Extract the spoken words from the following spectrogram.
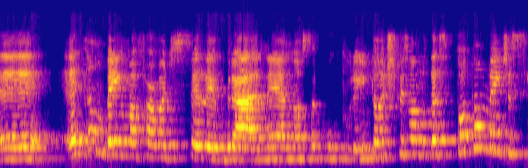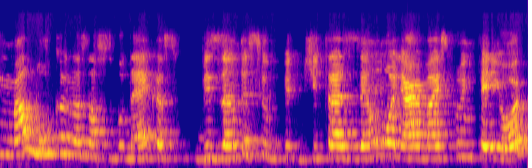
é, é, também uma forma de celebrar né, a nossa cultura. Então, a gente fez uma mudança totalmente assim, maluca nas nossas bonecas, visando esse de trazer um olhar mais para o interior.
